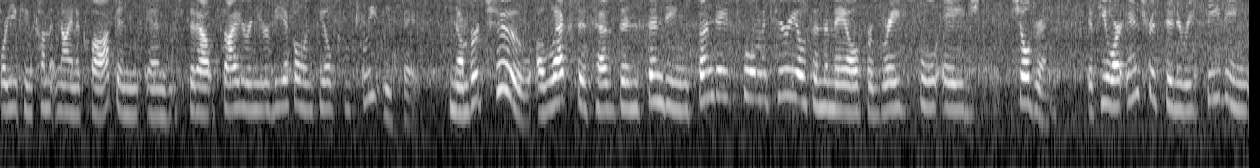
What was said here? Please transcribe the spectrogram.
Or you can come at 9 o'clock and, and sit outside or in your vehicle and feel completely safe. Number two, Alexis has been sending Sunday school materials in the mail for grade school aged children. If you are interested in receiving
